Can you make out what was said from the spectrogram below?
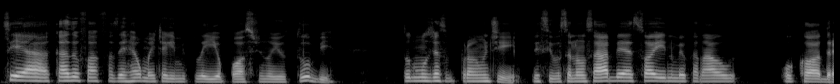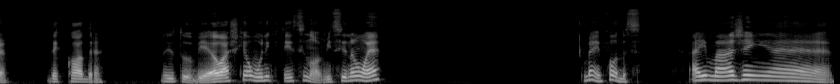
Se a caso eu vá fazer realmente a gameplay e eu poste no YouTube, todo mundo já sabe pra onde ir. E se você não sabe, é só ir no meu canal, o Codra, Decodra, no YouTube. Eu acho que é o único que tem esse nome. Se não é, bem, foda-se. A imagem é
